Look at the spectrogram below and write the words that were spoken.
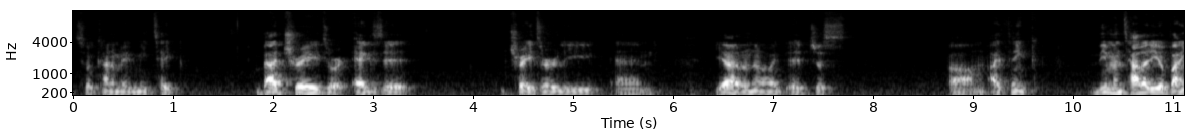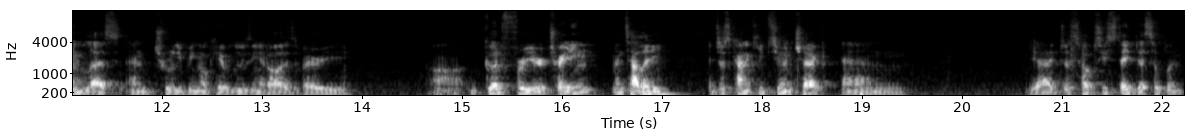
So it kind of made me take bad trades or exit trades early. And yeah, I don't know. It, it just, um, I think the mentality of buying less and truly being okay with losing it all is very uh, good for your trading mentality. It just kind of keeps you in check and yeah, it just helps you stay disciplined.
